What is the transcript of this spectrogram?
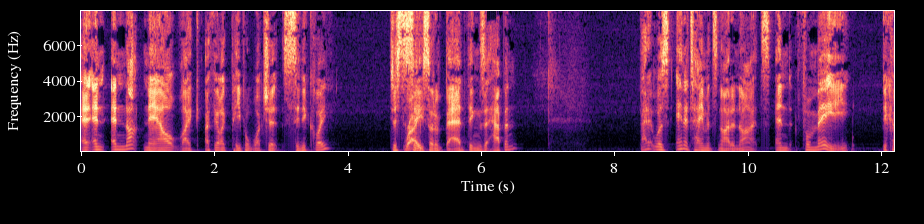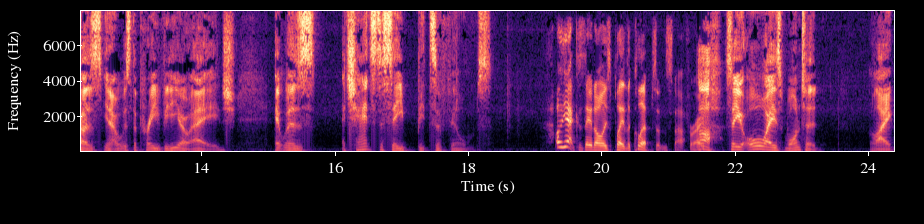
And, and and not now like I feel like people watch it cynically just to see sort of bad things that happen. But it was entertainment's night of nights. And for me, because, you know, it was the pre video age, it was a chance to see bits of films. Oh yeah, because they'd always play the clips and stuff, right? Oh, so you always wanted like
